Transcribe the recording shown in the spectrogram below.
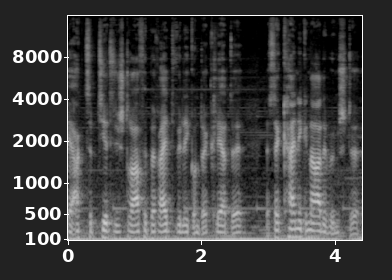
Er akzeptierte die Strafe bereitwillig und erklärte, dass er keine Gnade wünschte.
